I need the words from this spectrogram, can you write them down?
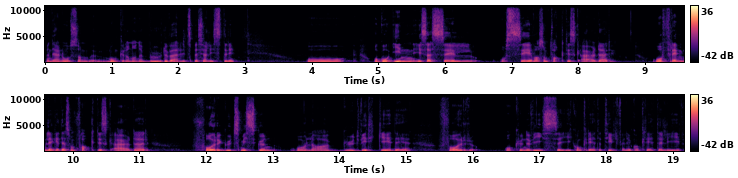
men det er noe som munker og nonner burde være litt spesialister i. Å gå inn i seg selv og se hva som faktisk er der, og fremlegge det som faktisk er der for Guds miskunn, og la Gud virke i det for å kunne vise i konkrete tilfeller, i konkrete liv,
